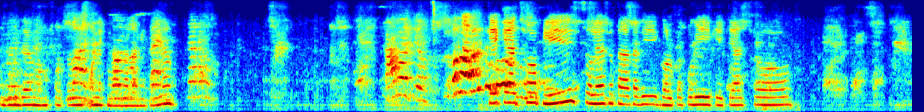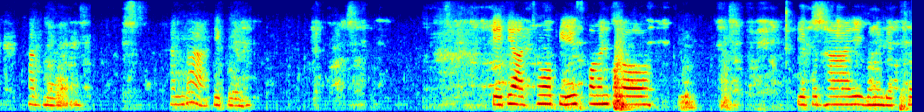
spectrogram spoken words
বুট দিয়ে মাংস তো অনেক মজা লাগে, তাই না. কে কে আছো প্লিজ চলে আসো তাড়াতাড়ি, গল্প করি। কে কে আছো? থাকব। থাকবা? ঠিক কে? কে আছো প্লিজ কমেন্ট করো। কে কোথায় গনে দেখছো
